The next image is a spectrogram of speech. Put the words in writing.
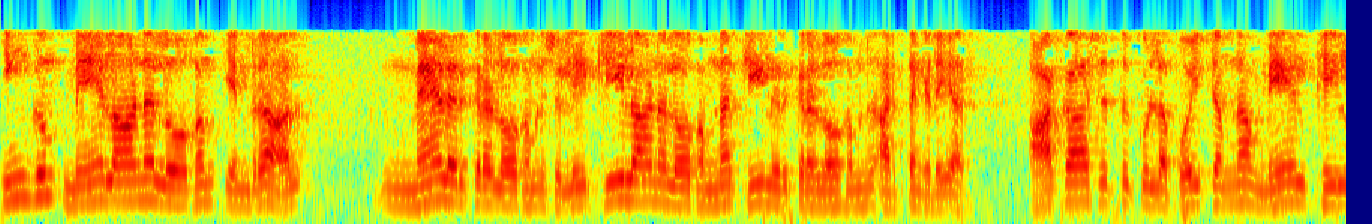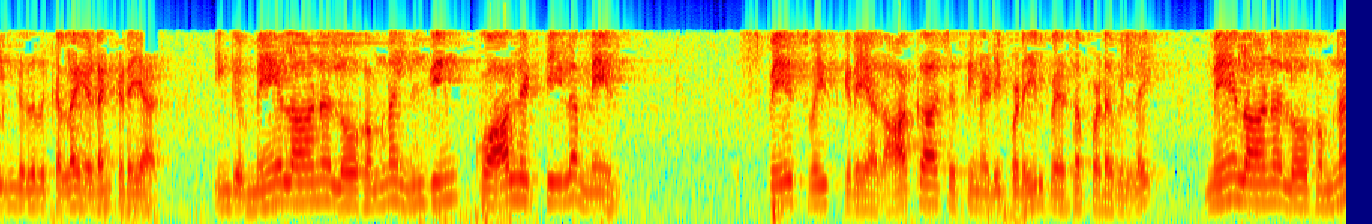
இங்கும் மேலான லோகம் என்றால் மேல இருக்கிற லோகம்னு சொல்லி கீழான லோகம்னா கீழ் இருக்கிற லோகம்னு அர்த்தம் கிடையாது. ஆகாசத்துக்குள்ள போயிட்டோம்னா மேல் கீழ்ங்கிறதுக்கெல்லாம் இடம் கிடையாது. இங்கு மேலான லோகம்னா இங்கேயும் குவாலிட்டியில மேல். ஸ்பேஸ் வைஸ் கிடையாது. ஆகாசத்தின் அடிப்படையில் பேசப்படவில்லை. மேலான லோகம்னா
